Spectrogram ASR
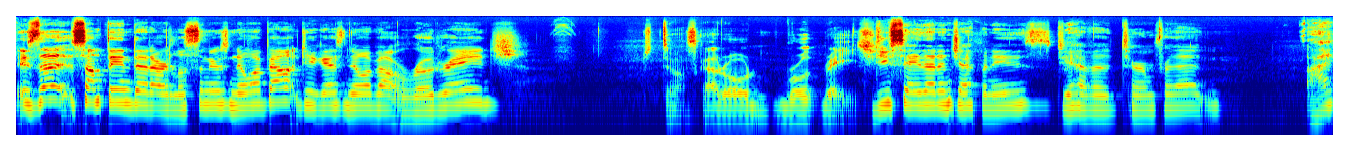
Is that something that our listeners know about? Do you guys know about road rage? 知ってますか road, road rage. Do you say that in Japanese? Do you have a term for that? I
